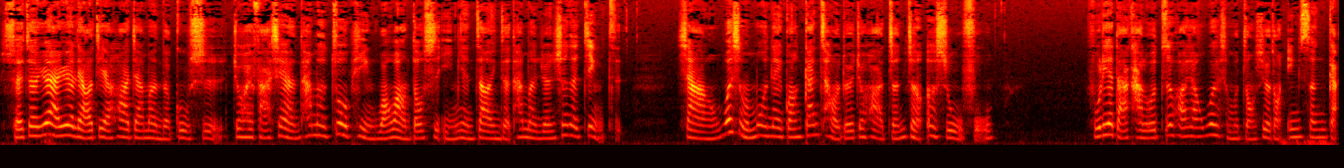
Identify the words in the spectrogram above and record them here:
随着越来越了解画家们的故事，就会发现他们的作品往往都是一面照映着他们人生的镜子。像为什么莫内光干草堆就画整整二十五幅？弗列达·卡罗自画像为什么总是有种阴森感？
